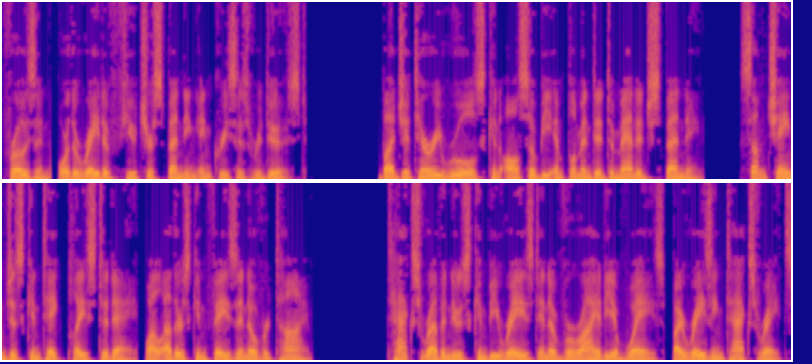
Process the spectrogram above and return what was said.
frozen, or the rate of future spending increases reduced. Budgetary rules can also be implemented to manage spending. Some changes can take place today, while others can phase in over time. Tax revenues can be raised in a variety of ways, by raising tax rates,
